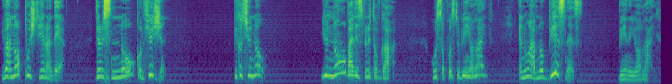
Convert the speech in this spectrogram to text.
You are not pushed here and there. There is no confusion. Because you know. You know by the Spirit of God who's supposed to be in your life and who have no business being in your life.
